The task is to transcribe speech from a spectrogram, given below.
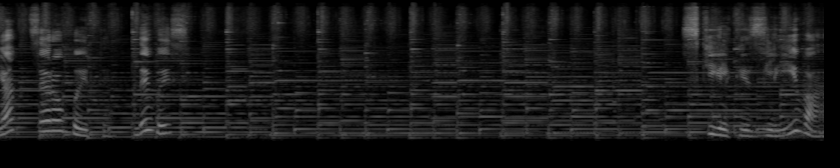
Як це робити? Дивись. Скільки зліва,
